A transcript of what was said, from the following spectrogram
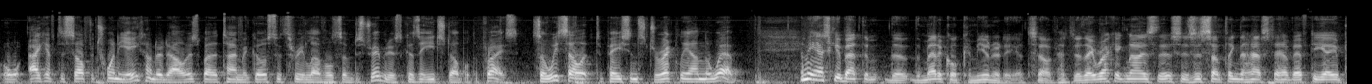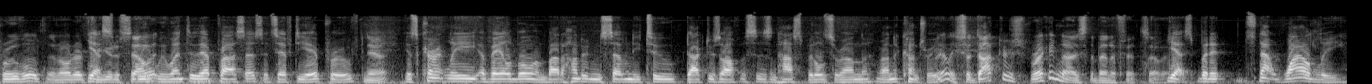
or I have to sell for $2,800 by the time it goes through three levels of distributors, because they each double the price. So we sell it to patients directly on the web. Let me ask you about the, the, the medical community itself. Do they recognize this? Is this something that has to have FDA approval in order for you to sell we- it? we went through that process. It's FDA approved. Yeah. It's currently available in about 172 doctors' offices and hospitals around the, around the country. Really? So doctors recognize the benefits of it? Yes, but it- it's not wildly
